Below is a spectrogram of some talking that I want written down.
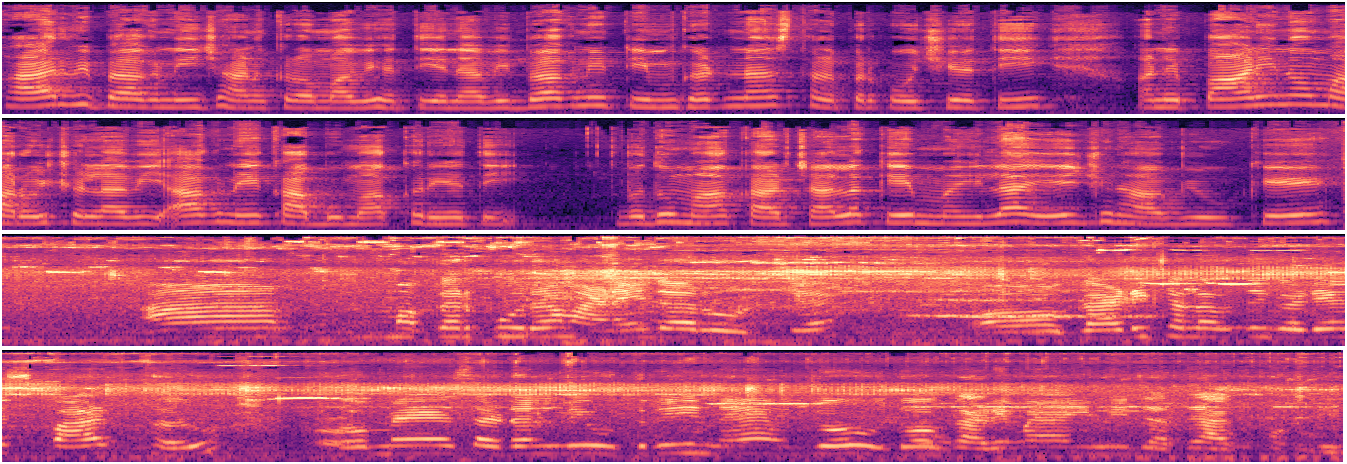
ફાયર વિભાગની જાણ કરવામાં આવી હતી અને આ વિભાગની ટીમ ઘટના સ્થળ પર પહોંચી હતી અને પાણીનો મારો ચલાવી આગને કાબૂમાં કરી હતી. વધુમાં કાર ચાલકે મહિલાએ જણાવ્યું કે આ મકરપુરા માણેજા રોડ છે. ગાડી ચલાવતી ઘડીએ સ્પાર્ક થયું. તો મેં સડનલી ઉતરીને જોયું તો ગાડીમાં એની જાતે આગ પકડી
